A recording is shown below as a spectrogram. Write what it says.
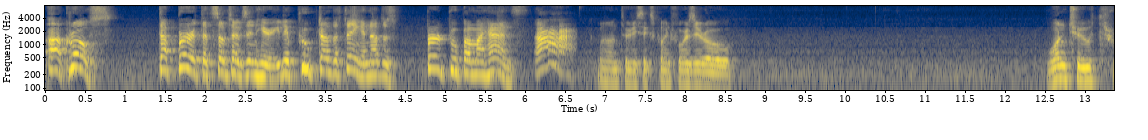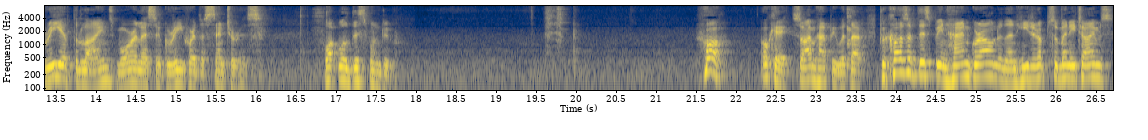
Ah, gross! That bird that's sometimes in here, he pooped on the thing and now there's bird poop on my hands. Ah! Come on, 36.40. One, two, three of the lines more or less agree where the center is. What will this one do? Huh. Okay, so I'm happy with that. Because of this being hand ground and then heated up so many times,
